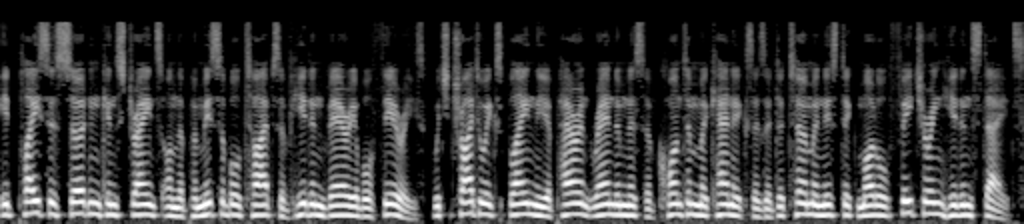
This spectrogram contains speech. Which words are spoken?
It places certain constraints on the permissible types of hidden variable theories, which try to explain the apparent randomness of quantum mechanics as a deterministic model featuring hidden states.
